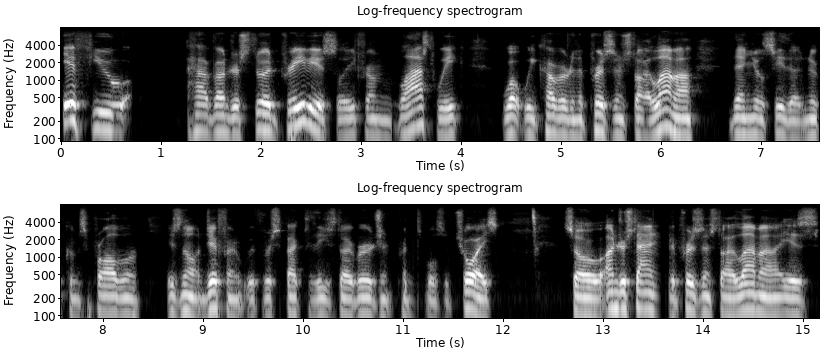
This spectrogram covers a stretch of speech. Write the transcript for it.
if you have understood previously from last week what we covered in the prisoner's dilemma, then you'll see that Newcomb's problem is not different with respect to these divergent principles of choice. So understanding the prisoner's dilemma is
